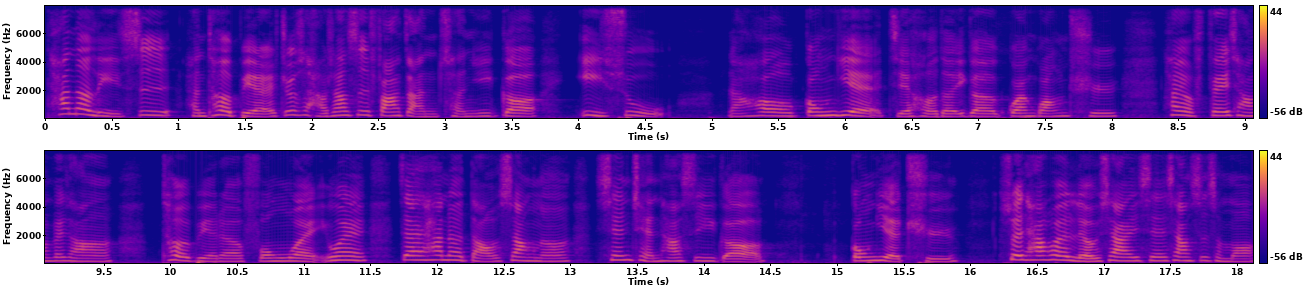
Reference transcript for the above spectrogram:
它那里是很特别，就是好像是发展成一个艺术，然后工业结合的一个观光区。它有非常非常特别的风味，因为在它那岛上呢，先前它是一个工业区。所以它会留下一些像是什么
